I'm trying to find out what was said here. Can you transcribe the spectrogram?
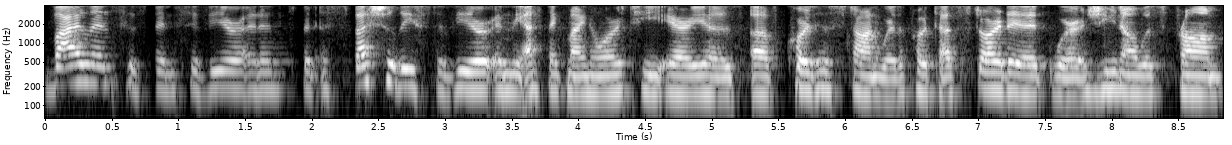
violence has been severe, and it's been especially severe in the ethnic minority areas of Kurdistan, where the protests started, where Jina was from,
